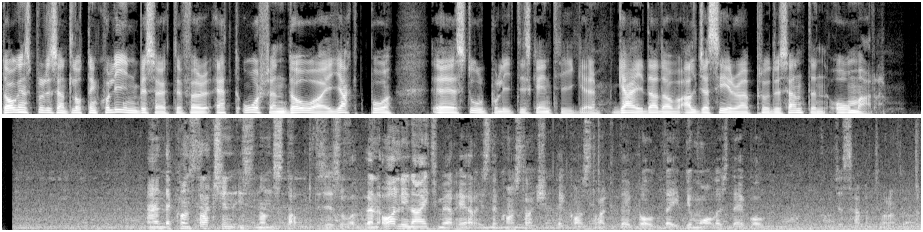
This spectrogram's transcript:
Dagens producent Lotten Collin besökte för ett år sedan Doha i jakt på eh, storpolitiska intriger, guidad av Al Jazeera-producenten Omar. And the construction is non-stop. This is what. The only nightmare here is the construction. They construct, they build, they demolish, they build. Just have a tour of it.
